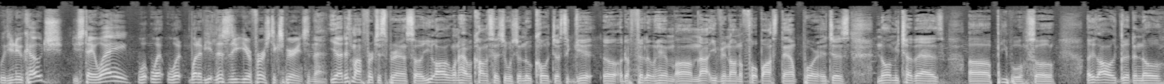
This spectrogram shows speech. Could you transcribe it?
with your new coach? Do you stay away? What what what, what have you? This is your first experience in that. Yeah, this is my first experience. So you always want to have a conversation with your new coach just to get uh, the feeling of him, um, not even on a football standpoint, and just knowing each other as uh, people. So it's always good to know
